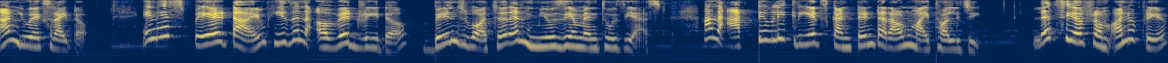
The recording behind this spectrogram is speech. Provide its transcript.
and UX writer. In his spare time, he's an avid reader, binge watcher, and museum enthusiast, and actively creates content around mythology. Let's hear from Anupriya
